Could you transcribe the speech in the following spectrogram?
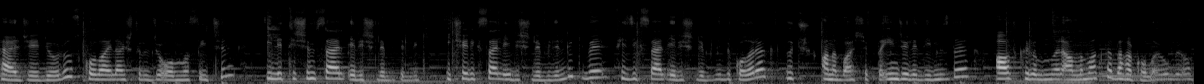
tercih ediyoruz kolaylaştırıcı olması için. İletişimsel erişilebilirlik, içeriksel erişilebilirlik ve fiziksel erişilebilirlik olarak üç ana başlıkta incelediğimizde alt kırılımları anlamak da daha kolay oluyor.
